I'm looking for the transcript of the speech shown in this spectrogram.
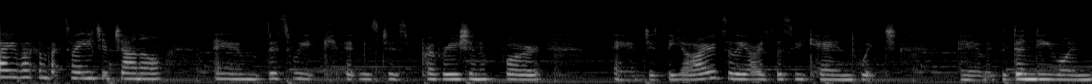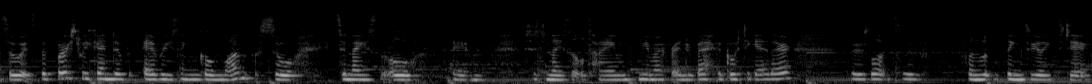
Hi, welcome back to my YouTube channel. Um, this week it was just preparation for um, just the yard. So the yard's this weekend, which um, is the Dundee one. So it's the first weekend of every single month. So it's a nice little, um, it's just a nice little time. Me and my friend Rebecca go together. So there's lots of fun little things we like to do.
